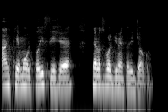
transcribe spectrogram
anche molto difficile nello svolgimento di gioco?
